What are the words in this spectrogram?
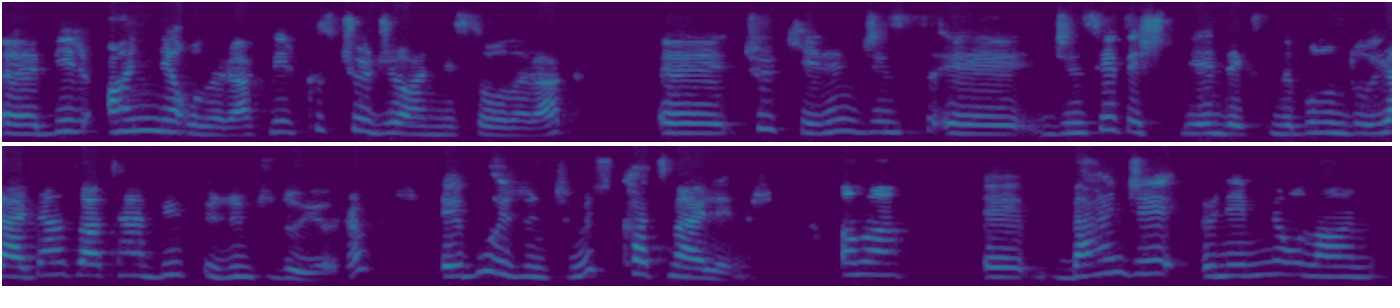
bir anne olarak, bir kız çocuğu annesi olarak Türkiye'nin cins, cinsiyet eşitliği endeksinde bulunduğu yerden zaten büyük üzüntü duyuyorum. Bu üzüntümüz katmerlenir. Ama bence önemli olan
